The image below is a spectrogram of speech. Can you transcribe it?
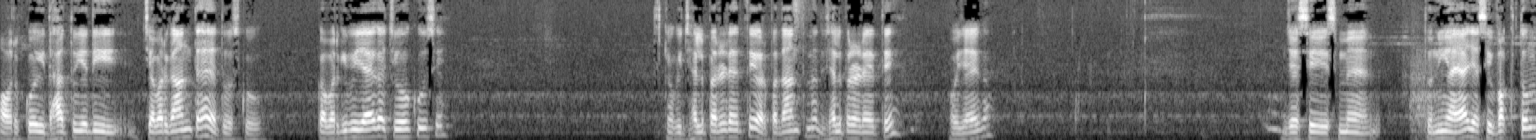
और कोई धातु यदि चवरगांत है तो उसको कवर्ग भी हो जाएगा चोहकू से। क्योंकि झल पर रहते और पदांत में झल पर रहते, हो जाएगा। जैसे इसमें तो नहीं आया, जैसे वक्तुम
